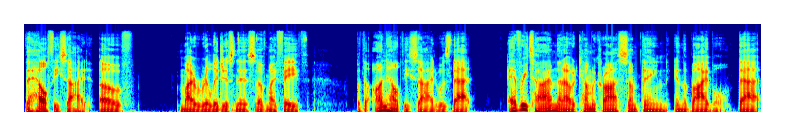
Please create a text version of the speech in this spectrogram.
the healthy side of my religiousness, of my faith. But the unhealthy side was that every time that I would come across something in the Bible that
